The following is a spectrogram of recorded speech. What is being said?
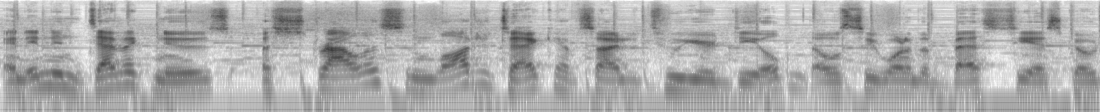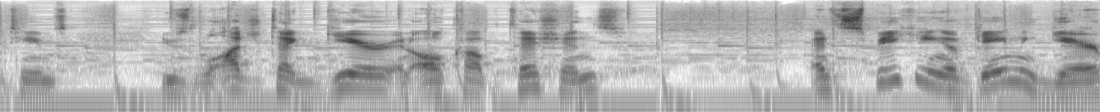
And in endemic news, Astralis and Logitech have signed a two year deal that will see one of the best CSGO teams use Logitech gear in all competitions. And speaking of gaming gear,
